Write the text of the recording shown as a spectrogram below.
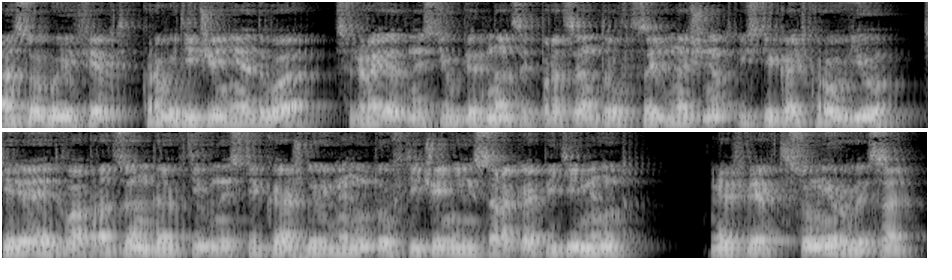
Особый эффект кровотечения 2. С вероятностью 15% цель начнет истекать кровью, теряя 2% активности каждую минуту в течение 45 минут. Эффект суммируется.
